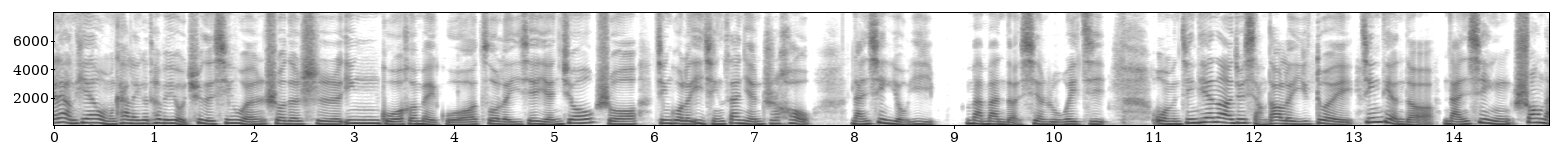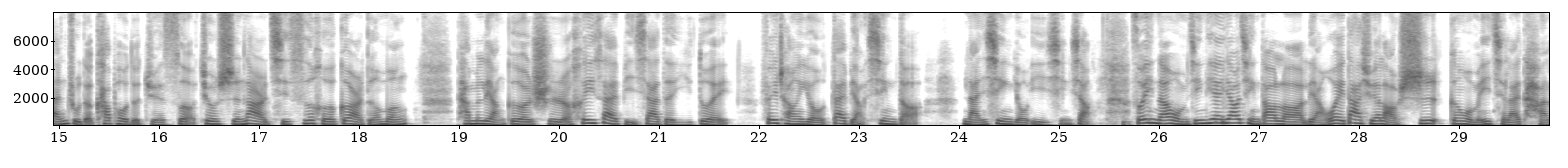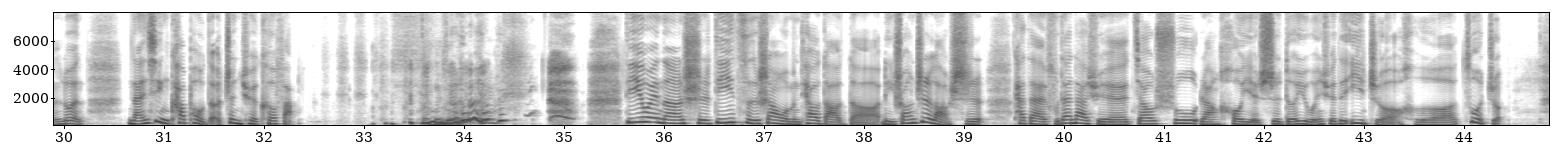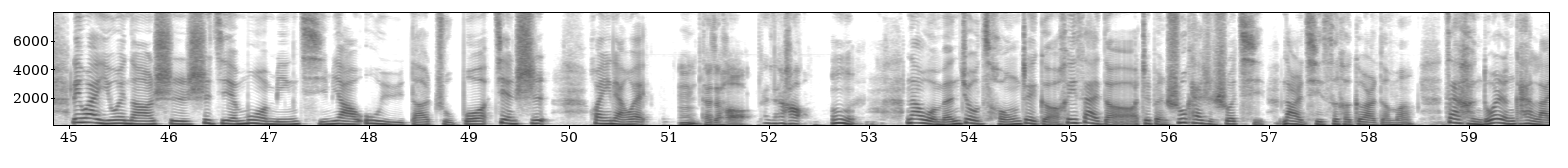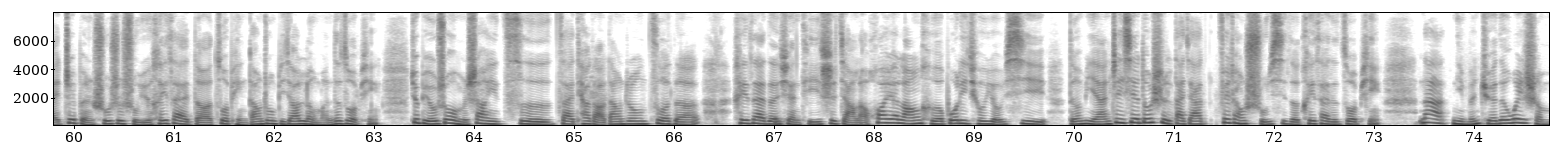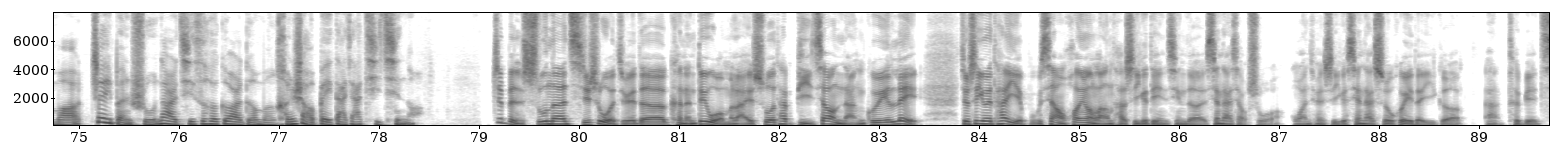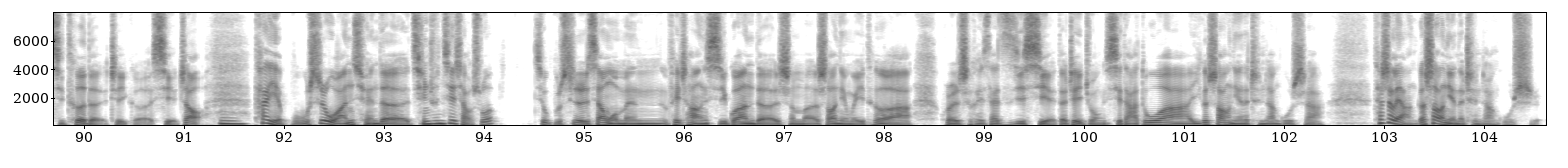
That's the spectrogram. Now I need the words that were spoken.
前两天我们看了一个特别有趣的新闻，说的是英国和美国做了一些研究，说经过了疫情三年之后，男性友谊慢慢的陷入危机。我们今天呢就想到了一对经典的男性双男主的 couple 的角色，就是纳尔齐斯和戈尔德蒙，他们两个是黑塞笔下的一对非常有代表性的。男性友谊形象，所以呢，我们今天邀请到了两位大学老师，跟我们一起来谈论男性 couple 的正确科法。第一位呢是第一次上我们跳岛的李双志老师，他在复旦大学教书，然后也是德语文学的译者和作者。另外一位呢是世界莫名其妙物语的主播剑师，欢迎两位。嗯，大家好，大家好。嗯，那我们就从这个黑塞的这本书开始说起。纳尔齐斯和戈尔德蒙，在很多人看来，这本书是属于黑塞的作品当中比较冷门的作品。就比如说，我们上一次在跳岛当中做的黑塞的选题是讲了《花园狼》和《玻璃球游戏》、《德米安》，这些都是大家非常熟悉的黑塞的作品。那你们觉得为什么这本书《纳尔齐斯和戈尔德蒙》很少被大家提起呢？这本书呢，其实我觉得可能对我们来说，它比较难归类，就是因为它也不像《花园狼》，它是一个典型的现代小说，完全是一个现代社会的一个啊特别奇特的这个写照。嗯，它也不是完全的青春期小说，就不是像我们非常习惯的什么少年维特啊，或者是黑塞自己写的这种悉达多啊，一个少年的成长故事啊，它是两个少年的成长故事。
